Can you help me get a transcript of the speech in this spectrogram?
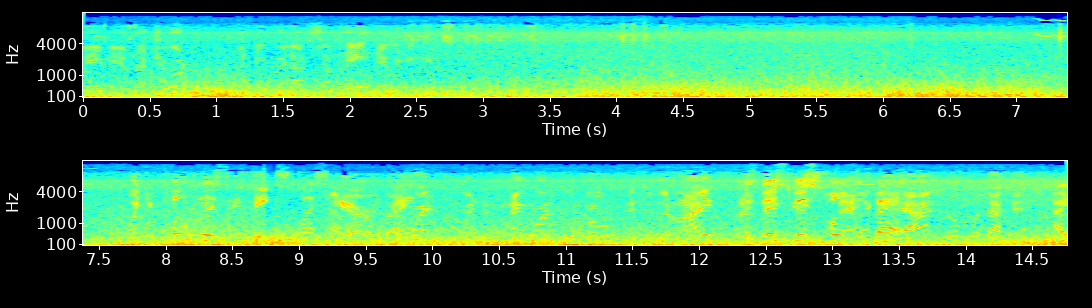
maybe, I'm not sure, but if we have some height, I will show you. When you pull this, it makes less Yeah, air, when, right? When, when, when I want to go to the right, I Because this- take this pulls the back. Yeah, look what happens. I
